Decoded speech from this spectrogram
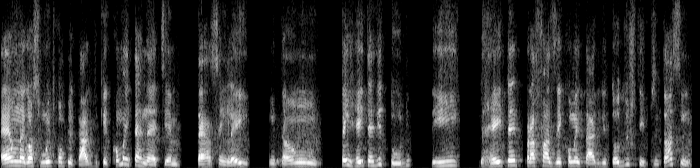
é um negócio muito complicado, porque como a internet é terra sem lei, então tem hater de tudo e hater para fazer comentário de todos os tipos. Então, assim,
